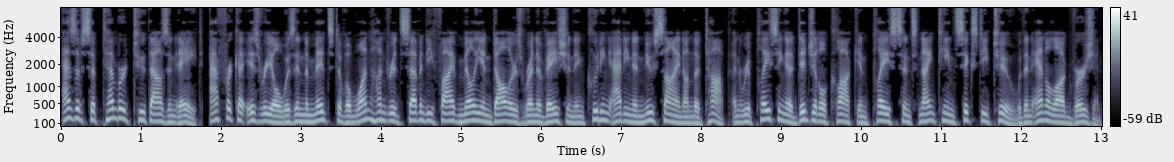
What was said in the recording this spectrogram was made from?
As of September 2008, Africa Israel was in the midst of a $175 million renovation including adding a new sign on the top and replacing a digital clock in place since 1962 with an analog version.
